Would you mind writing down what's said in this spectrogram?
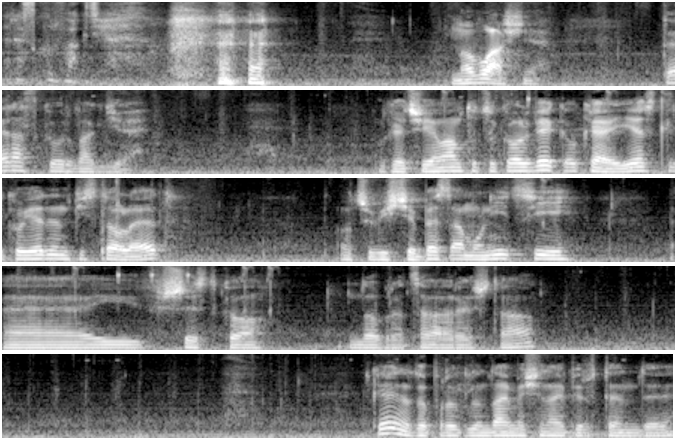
Teraz kurwa gdzie? No właśnie. Teraz kurwa gdzie? Okej, czy ja mam tu cokolwiek? Okej, jest tylko jeden pistolet. Oczywiście bez amunicji. Eee, I wszystko. Dobra, cała reszta. Okej, no to podglądajmy się najpierw tędy.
